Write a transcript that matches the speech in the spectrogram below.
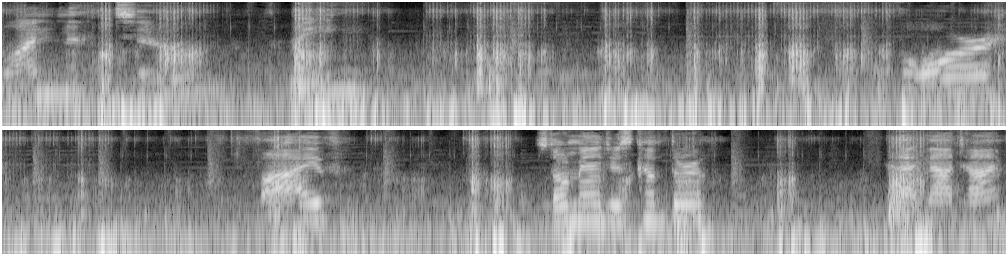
one, two, three, four, five store managers come through in that amount of time.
